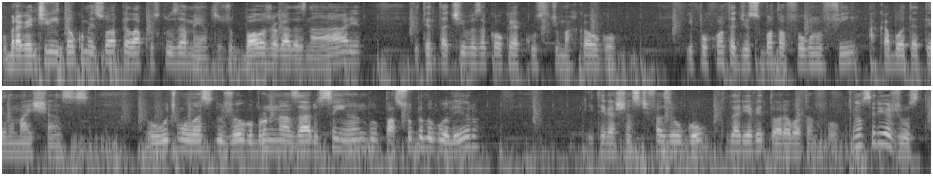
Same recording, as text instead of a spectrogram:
O Bragantino então começou a apelar para os cruzamentos, bolas jogadas na área e tentativas a qualquer custo de marcar o gol. E por conta disso, o Botafogo no fim acabou até tendo mais chances. No último lance do jogo, Bruno Nazário, sem ângulo, passou pelo goleiro e teve a chance de fazer o gol que daria vitória ao Botafogo, que não seria justo.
